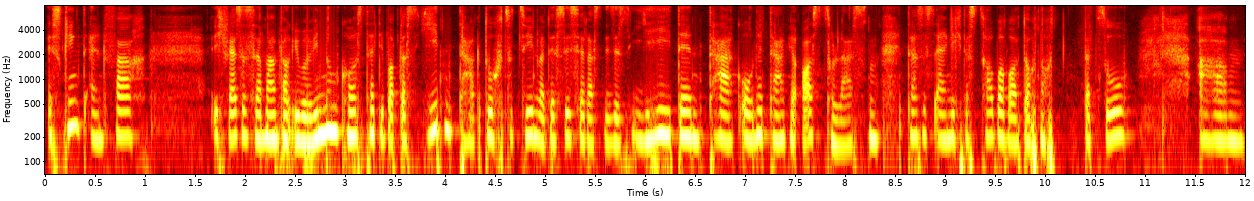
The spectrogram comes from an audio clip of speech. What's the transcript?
es klingt einfach, ich weiß, dass es am Anfang Überwindung kostet, überhaupt das jeden Tag durchzuziehen, weil das ist ja das, dieses jeden Tag ohne Tage auszulassen. Das ist eigentlich das Zauberwort auch noch dazu. Ähm,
